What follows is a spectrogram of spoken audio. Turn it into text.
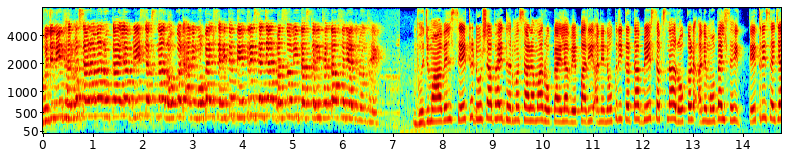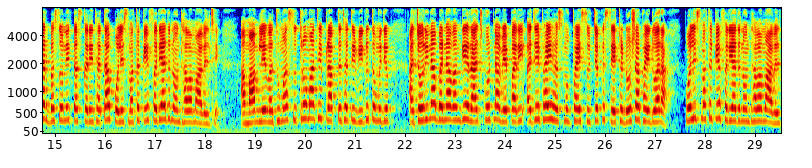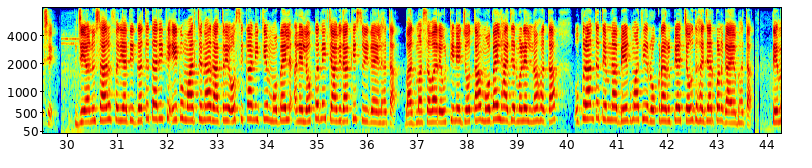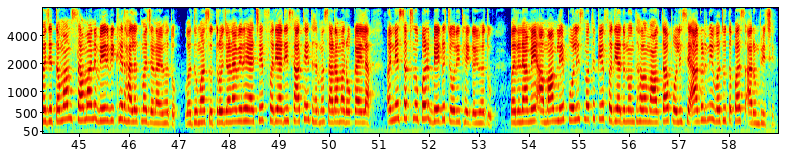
ભુજની ધર્મશાળામાં રોકાયેલા બે શખ્સના રોકડ અને મોબાઈલ સહિત 33200 ની તસ્કરી થતા ફરિયાદ નોંધાઈ. ભુજમાં આવેલ શેઠ ડોસાભાઈ ધર્મશાળામાં રોકાયેલા વેપારી અને નોકરી કરતા બે શખ્સના રોકડ અને મોબાઈલ સહિત તેત્રીસ હજાર બસોની તસ્કરી થતાં પોલીસ મથકે ફરિયાદ નોંધાવવામાં આવેલ છે. આ મામલે વધુમાં સૂત્રોમાંથી પ્રાપ્ત થતી વિગતો મુજબ, આ ચોરીના બનાવ અંગે રાજકોટના વેપારી અજયભાઈ હસમુખભાઈ સૂચક શેઠ ડોસાભાઈ દ્વારા પોલીસ મથકે ફરિયાદ નોંધાવવામાં આવેલ છે. જે અનુસાર ફરિયાદી ગત તારીખ એક માર્ચના રાત્રે ઓશિકા નીચે મોબાઈલ અને લોકરની ચાવી રાખી સૂઈ ગયેલ હતા. બાદમાં સવારે ઉઠીને જોતા મોબાઈલ હાજર મળેલ ન હતા. ઉપરાંત તેમના બેગમાંથી રોકડા રૂપિયા ચૌદ હજાર પણ ગાયબ હતા. તેમજ તમામ સામાન વેરવિખેર હાલતમાં જણાયો હતો. વધુમાં સૂત્રો જણાવી રહ્યા છે, ફરિયાદી સાથે ધર્મશાળામાં રોકાયેલા અન્ય શખ્સનું પણ બેગ ચોરી થઈ ગયું હતું. પરિણામે આ મામલે પોલીસ મથકે ફરિયાદ નોંધાવવામાં આવતા પોલીસે આગળની વધુ તપાસ આરંભી છે.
